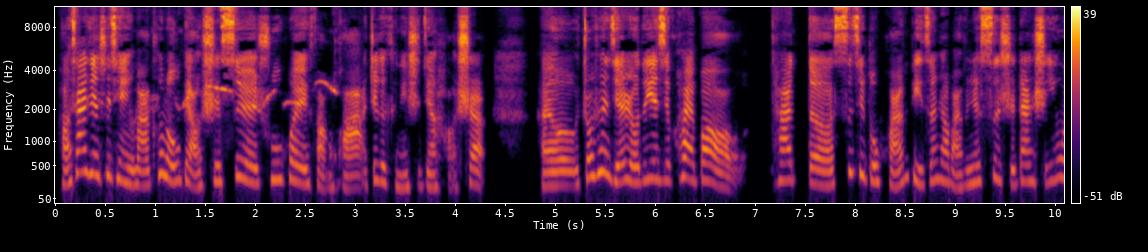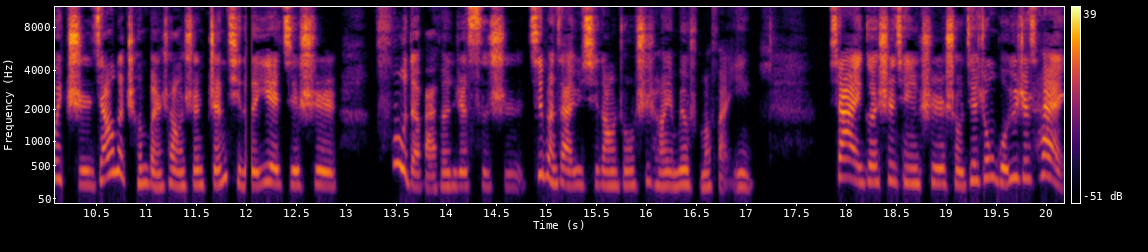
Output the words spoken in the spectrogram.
好，下一件事情，马克龙表示四月初会访华，这个肯定是件好事儿。还有中顺洁柔的业绩快报，它的四季度环比增长百分之四十，但是因为纸浆的成本上升，整体的业绩是负的百分之四十，基本在预期当中，市场也没有什么反应。下一个事情是首届中国预制菜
